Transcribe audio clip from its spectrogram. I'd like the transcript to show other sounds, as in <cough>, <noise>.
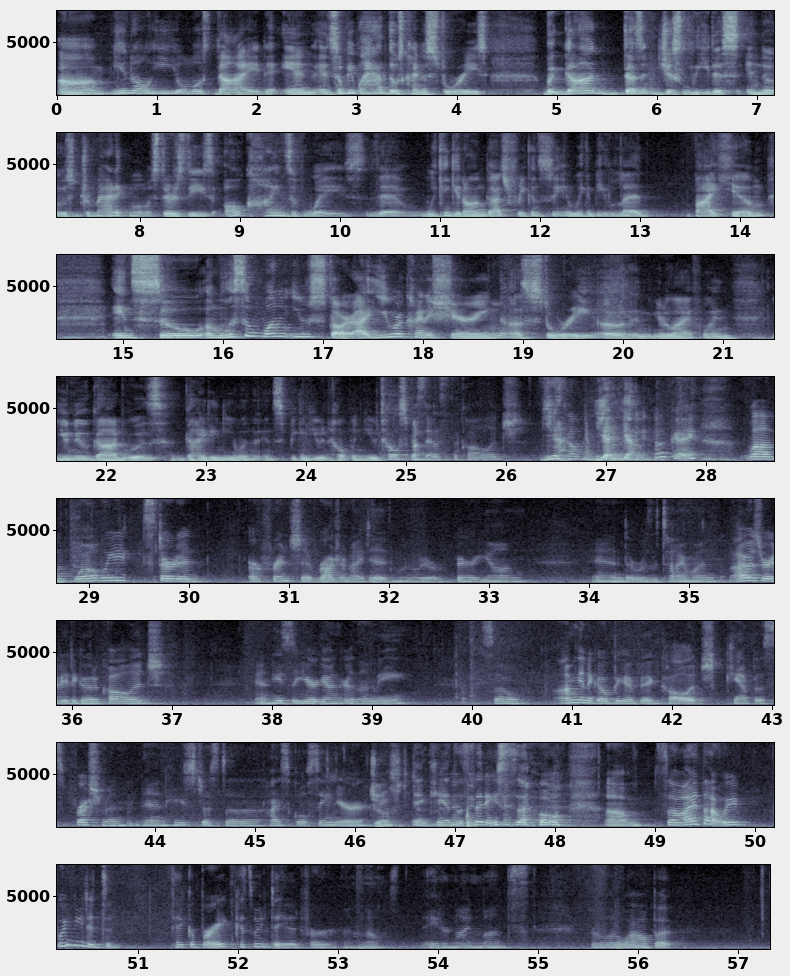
um, you know, he almost died, and and some people have those kind of stories, but God doesn't just lead us in those dramatic moments. There's these all kinds of ways that we can get on God's frequency and we can be led by Him. And so, uh, Melissa, why don't you start? I, you were kind of sharing a story uh, in your life when you knew God was guiding you and, and speaking to you and helping you. Tell us about Is that. this the college? Yeah, yeah, yeah. <laughs> Okay. Um, well, we started our friendship, Roger and I did, when we were very young. And there was a time when I was ready to go to college, and he's a year younger than me. So I'm going to go be a big college campus freshman, and he's just a high school senior in- Just. in Kansas City. <laughs> So, um, so I thought we we needed to take a break because we dated for I don't know eight or nine months for a little while, but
